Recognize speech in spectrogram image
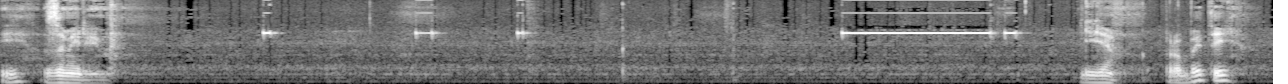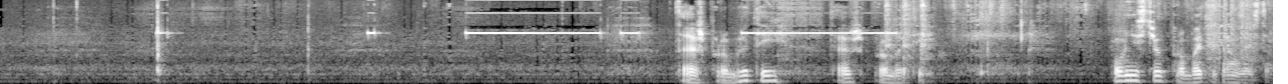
І замірюємо. Є пробитий. Теж пробитий, теж пробитий. Повністю пробитий транзистор.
